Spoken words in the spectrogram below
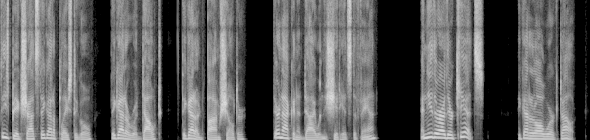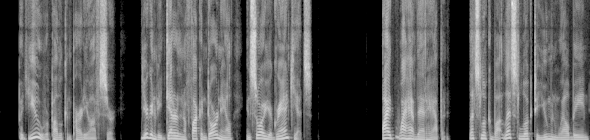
these big shots, they got a place to go. They got a redoubt. They got a bomb shelter. They're not going to die when the shit hits the fan. And neither are their kids. They got it all worked out. But you, Republican Party officer, you're going to be deader than a fucking doornail, and so are your grandkids. Why, why have that happen? Let's look about let's look to human well-being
